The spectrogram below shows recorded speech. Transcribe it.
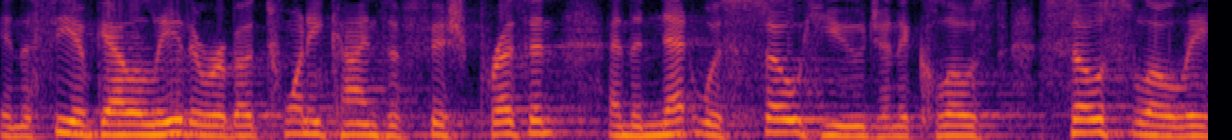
In the Sea of Galilee, there were about 20 kinds of fish present, and the net was so huge and it closed so slowly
